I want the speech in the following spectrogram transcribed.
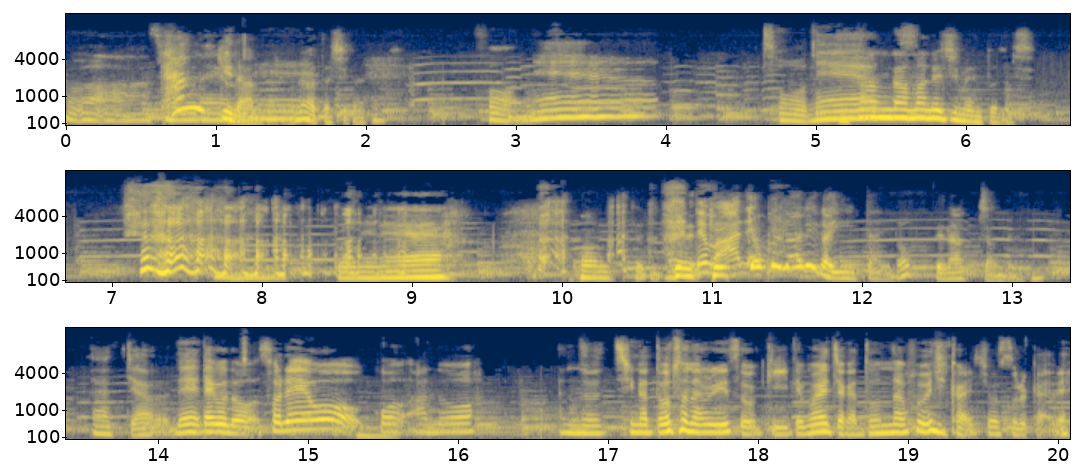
うわーそう短期なんだよね私がねそうね。そう時ね。間がマネジメントですよ本 当にね本当にででもあれ結局何が言いたいの？ってなっちゃうんだよねなっちゃうね。だけどそれをこうあのあの新型大人ウイルスを聞いてまゆちゃんがどんな風に解消するかやね。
